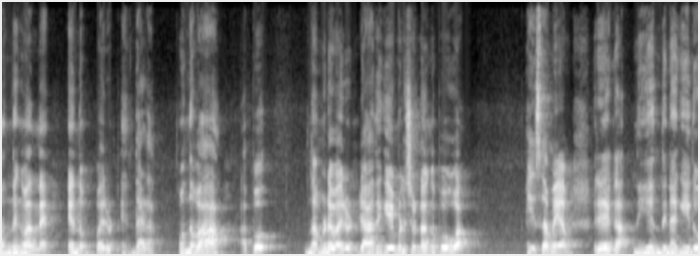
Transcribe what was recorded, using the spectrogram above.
ഒന്നിങ്ങ് വന്നേ എന്നും വരുൺ എന്താടാ? ഒന്ന് വാ. അപ്പോൾ നമ്മുടെ വരുൺ രാധികയെ വിളിച്ചുകൊണ്ട് അങ്ങ് പോവുക ഈ സമയം രേഖ നീ എന്തിനാ ഗീതു?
